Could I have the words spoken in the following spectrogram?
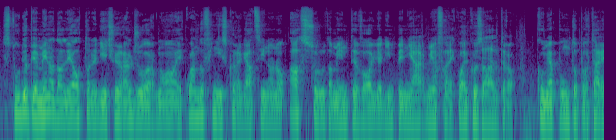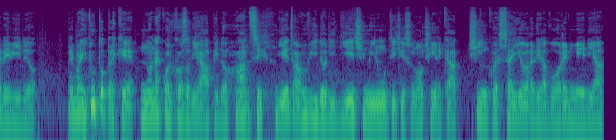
Studio più o meno dalle 8 alle 10 ore al giorno e quando finisco, ragazzi, non ho assolutamente voglia di impegnarmi a fare qualcos'altro, come appunto portare dei video. Prima di tutto perché non è qualcosa di rapido, anzi, dietro a un video di 10 minuti ci sono circa 5-6 ore di lavoro in media.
